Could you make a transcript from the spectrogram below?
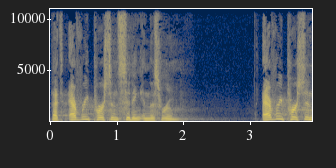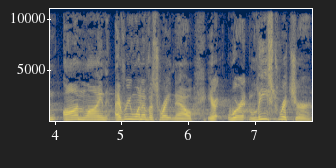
That's every person sitting in this room. Every person online, every one of us right now, we're at least richer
